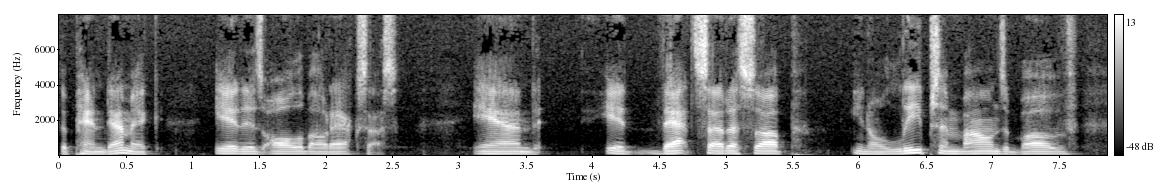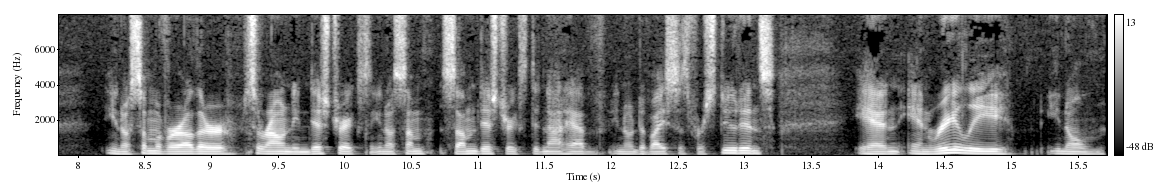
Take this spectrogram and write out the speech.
the pandemic it is all about access. And it that set us up you know leaps and bounds above you know some of our other surrounding districts. You know some some districts did not have you know devices for students. And and really you know,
